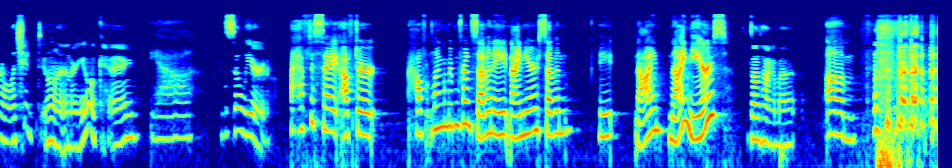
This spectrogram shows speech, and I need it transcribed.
girl, what you doing? Are you okay? Yeah. It's so weird. I have to say, after how long have we been friends? Seven, eight, nine years? Seven, eight, nine? Nine years? Don't talk about it. Um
